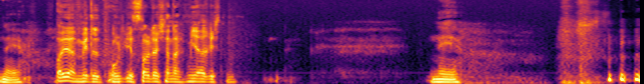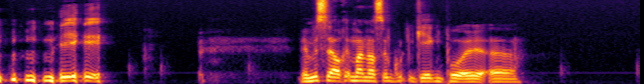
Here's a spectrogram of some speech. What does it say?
Nee. Euer Mittelpunkt, ihr sollt euch ja nach mir errichten. Nee. nee. Wir müssen auch immer noch so einen guten Gegenpol äh,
